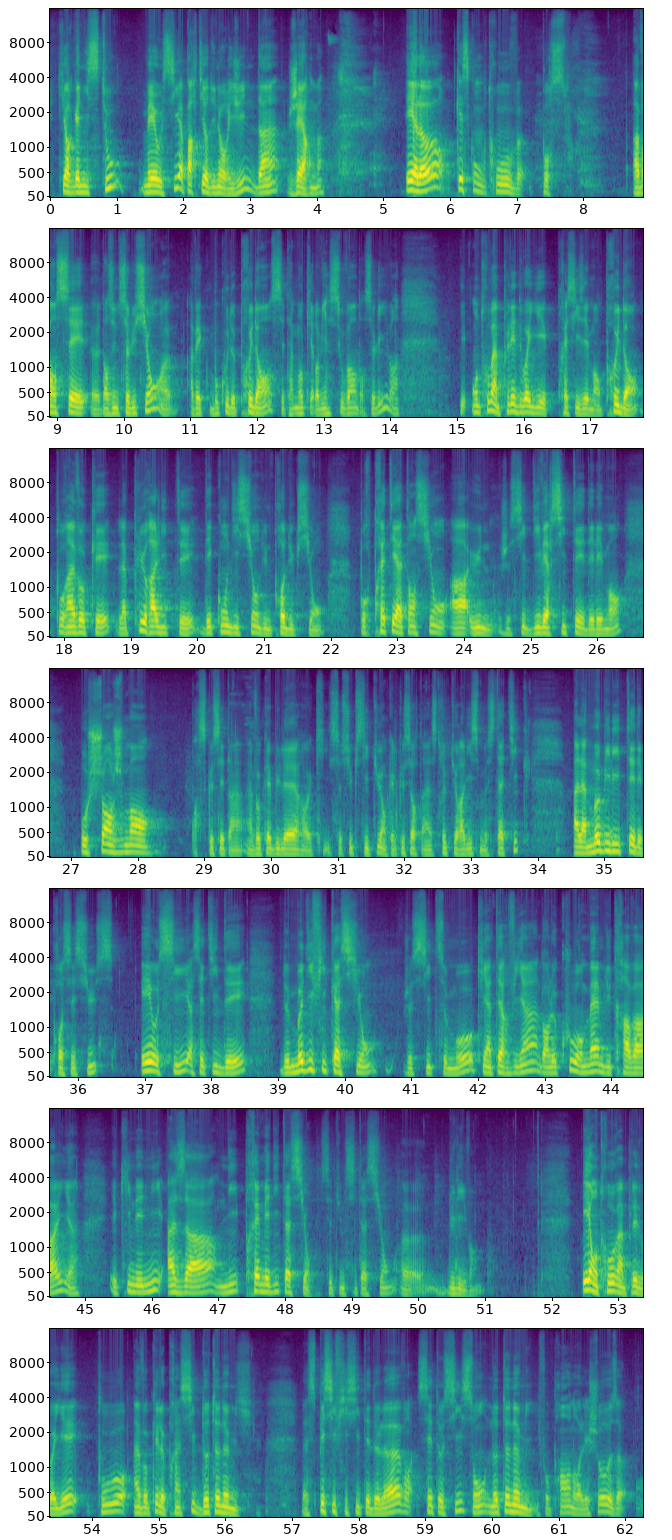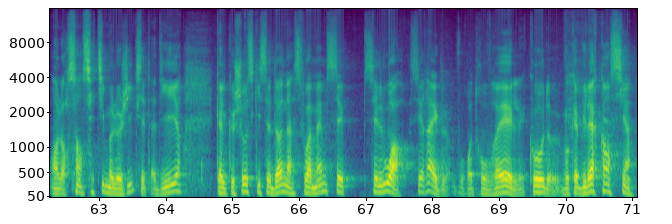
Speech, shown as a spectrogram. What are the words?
qui organise tout mais aussi à partir d'une origine, d'un germe. Et alors, qu'est-ce qu'on trouve pour avancer euh, dans une solution euh, avec beaucoup de prudence C'est un mot qui revient souvent dans ce livre. On trouve un plaidoyer précisément prudent pour invoquer la pluralité des conditions d'une production, pour prêter attention à une, je cite, diversité d'éléments, au changement parce que c'est un, vocabulaire qui se substitue en quelque sorte à un structuralisme statique, à la mobilité des processus et aussi à cette idée de modification, je cite ce mot, qui intervient dans le cours même du travail et qui n'est ni hasard ni préméditation. C'est une citation euh, du livre. Et on trouve un plaidoyer pour invoquer le principe d'autonomie la spécificité de l'œuvre, c'est aussi son autonomie. Il faut prendre les choses en leur sens étymologique, c'est-à-dire quelque chose qui se donne à soi-même ses, lois, ses règles. Vous retrouverez l'écho de vocabulaire kantien.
